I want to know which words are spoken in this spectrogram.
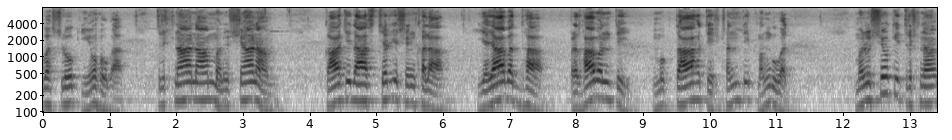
वह श्लोक यूँ होगा। तृष्णानाम मनुष्याणाम, काचिदाश्चर्य श्रृंखला, ययाबद्धा, प्रधावंती, मुक्ता तिष्ठन्ति पंगुवत मनुष्यों की तृष्णा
